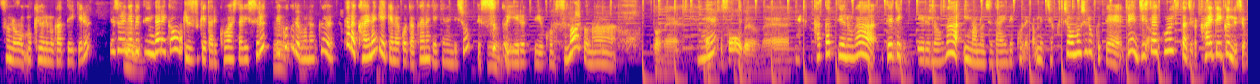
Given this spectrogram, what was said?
その目標に向かっていける。でそれで別に誰かを傷つけたり壊したりするっていうことでもなく、うん、ただ変えなきゃいけないことは変えなきゃいけないんでしょってすっと言えるっていう、このスマートな、ほんとね、ねほんそうだよね。方っていうのが出てきているのが今の時代で、これがめちゃくちゃ面白くて、で、実際こういう人たちが変えていくんですよ、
